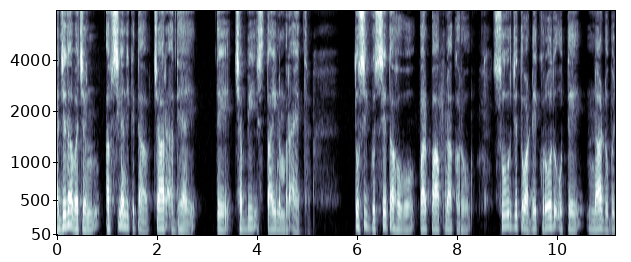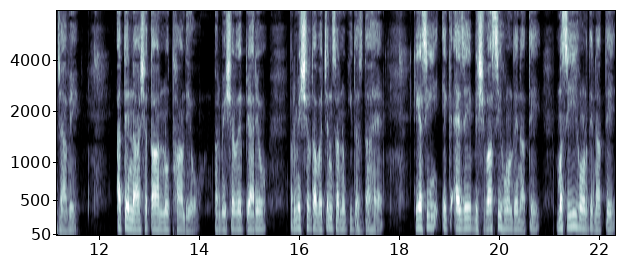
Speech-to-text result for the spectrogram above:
ਅੱਜ ਦਾ ਵਚਨ ਅਫਸੀਆਂ ਦੀ ਕਿਤਾਬ 4 ਅਧਿਆਏ ਤੇ 26 27 ਨੰਬਰ ਆਇਤ। ਤੁਸੀਂ ਗੁੱਸੇ ਤਾਂ ਹੋਵੋ, ਪਰ ਪਾਪ ਨਾ ਕਰੋ। ਸੂਰਜ ਤੁਹਾਡੇ ਕ੍ਰੋਧ ਉੱਤੇ ਨਾ ਡੁੱਬ ਜਾਵੇ ਅਤੇ ਨਾ ਸ਼ੈਤਾਨ ਨੂੰ ਥਾਂ ਦਿਓ। ਪਰਮੇਸ਼ਰ ਦੇ ਪਿਆਰਿਓ, ਪਰਮੇਸ਼ਰ ਦਾ ਵਚਨ ਸਾਨੂੰ ਕੀ ਦੱਸਦਾ ਹੈ ਕਿ ਅਸੀਂ ਇੱਕ ਐਜ਼ ਏ ਵਿਸ਼ਵਾਸੀ ਹੋਣ ਦੇ ਨਾਤੇ, ਮਸੀਹੀ ਹੋਣ ਦੇ ਨਾਤੇ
